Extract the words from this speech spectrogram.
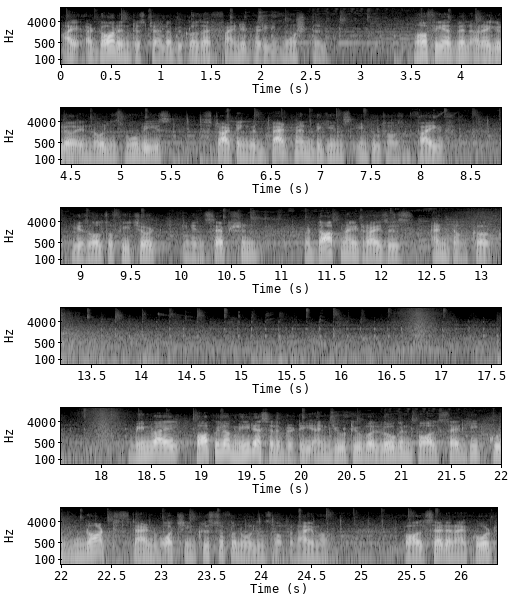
I adore Interstellar because I find it very emotional. Murphy has been a regular in Nolan's movies, starting with Batman Begins in 2005. He has also featured in Inception, The Dark Knight Rises, and Dunkirk. Meanwhile, popular media celebrity and YouTuber Logan Paul said he could not stand watching Christopher Nolan's Oppenheimer. Paul said, and I quote,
